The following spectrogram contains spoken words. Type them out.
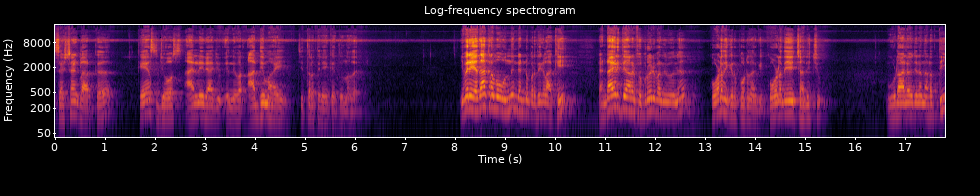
session clerk K S Jose Antony Raju എന്നിവർ ആദ്യമായി ചിത്രത്തിലേക്ക് എത്തുന്നത്. ഇവരെ യഥാക്രമം ഒന്നും രണ്ടും പ്രതികളാക്കി രണ്ടായിരത്തി ആറ് ഫെബ്രുവരി പതിമൂന്നിന് കോടതിക്ക് റിപ്പോർട്ട് നൽകി. കോടതിയെ ചതിച്ചു. ഗൂഢാലോചന നടത്തി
